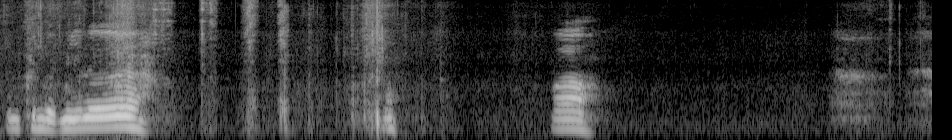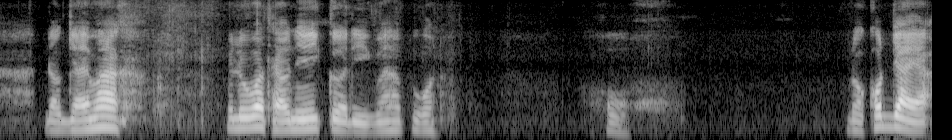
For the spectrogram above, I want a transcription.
ขึ้นขึ้นแบบนี้เลย ว้าว ดอกใหญ่มาก ไม่รู้ว่าแถวนี้เกิดอีกไหมครับทุกคนโอ้โหดอกโคตรใหญ่อะ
